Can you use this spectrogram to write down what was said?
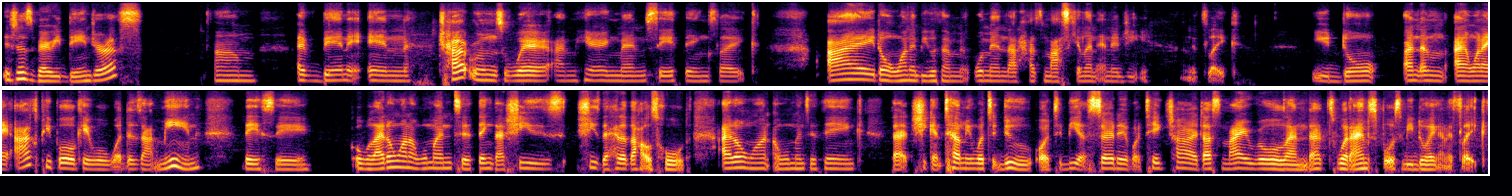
it's just very dangerous um, i've been in chat rooms where i'm hearing men say things like i don't want to be with a woman that has masculine energy and it's like you don't and then and when I ask people, okay, well, what does that mean? They say, oh, well, I don't want a woman to think that she's she's the head of the household. I don't want a woman to think that she can tell me what to do or to be assertive or take charge. That's my role and that's what I'm supposed to be doing. And it's like,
